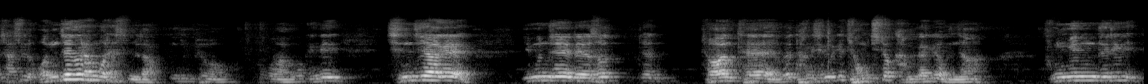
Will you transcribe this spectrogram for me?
사실 언쟁을 한 번 했습니다. 홍준표 후보하고 굉장히 진지하게 이 문제에 대해서 저한테 왜 당신 그렇게 정치적 감각이 없냐? 국민들이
